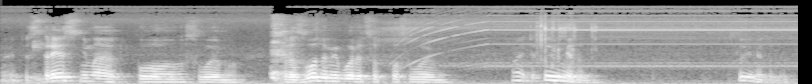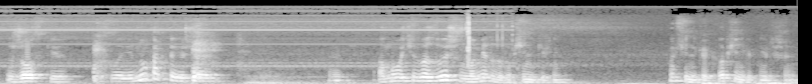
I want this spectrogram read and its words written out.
Знаете, стресс снимают по-своему, с разводами борются по-своему. Знаете, свои методы. Свои методы. Жёсткие свои, ну как-то решают. А мы очень возвышенные, но методов вообще никаких нет. Вообще никак, вообще никак не решаем.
